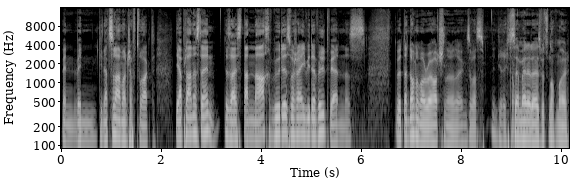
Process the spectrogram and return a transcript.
wenn, wenn die Nationalmannschaft fragt. Der Plan ist dahin. Das heißt, danach würde es wahrscheinlich wieder wild werden. Das wird dann doch nochmal Roy Hodgson oder irgend sowas in die Richtung. Sam Allardyce wird es nochmal.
